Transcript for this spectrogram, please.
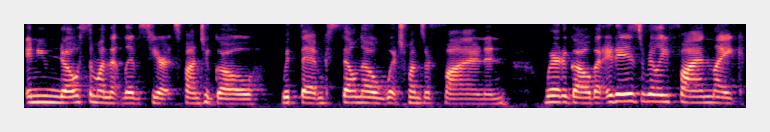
and you know someone that lives here, it's fun to go with them because they'll know which ones are fun and where to go. But it is really fun, like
